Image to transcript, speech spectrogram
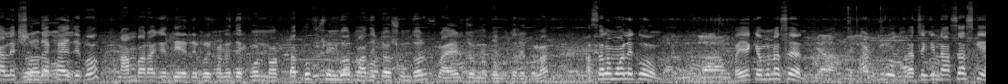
কালেকশন দেখায় দেবো। নাম্বার আগে দিয়ে দেবো। এখানে দেখুন নটটা খুব সুন্দর মাদিটাও সুন্দর ফ্লাইয়ের জন্য কবুতর এগুলা। আসসালামু আলাইকুম। ভাইয়া কেমন আছেন? কাছে কিনা আছে আজকে?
